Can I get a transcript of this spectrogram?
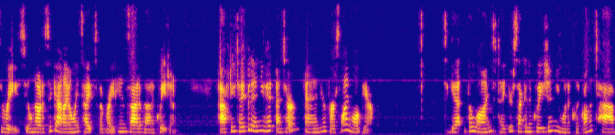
3. So you'll notice again I only typed the right hand side of that equation. After you type it in you hit enter and your first line will appear. To get the line to type your second equation you want to click on the tab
